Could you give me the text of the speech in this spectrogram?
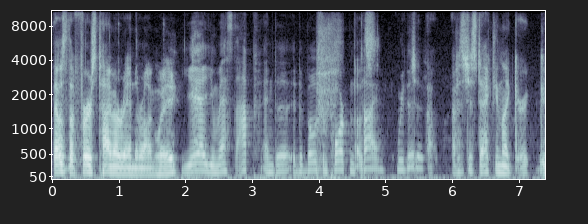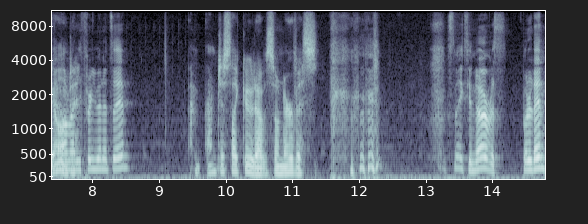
That was the first time I ran the wrong way. Yeah, you messed up, and uh, the most important was time we did it. I, I was just acting like Gert. We are already three minutes in. I'm, I'm just like Guude. I was so nervous. This makes you nervous. Put it in.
